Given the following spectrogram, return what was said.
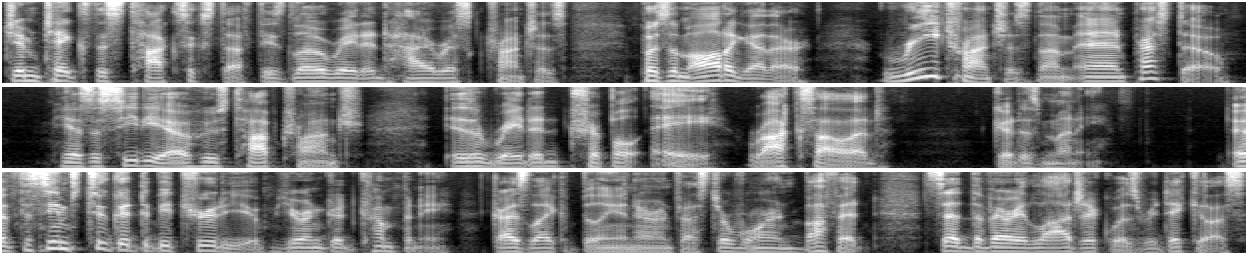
Jim takes this toxic stuff, these low rated, high risk tranches, puts them all together, retranches them, and presto, he has a CDO whose top tranche is a rated triple A, rock solid, good as money. If this seems too good to be true to you, you're in good company. Guys like billionaire investor Warren Buffett said the very logic was ridiculous.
